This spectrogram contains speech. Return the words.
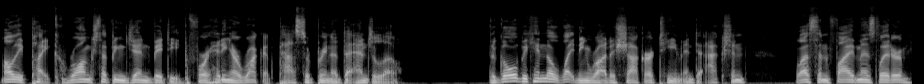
Molly Pike wrong stepping Jen Beattie before hitting a rocket past Sabrina D'Angelo. The goal became the lightning rod to shock our team into action. Less than five minutes later,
